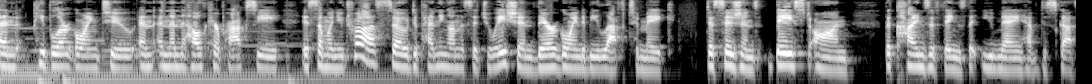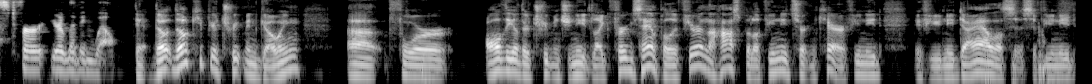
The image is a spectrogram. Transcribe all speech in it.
and people are going to and, and then the healthcare proxy is someone you trust so depending on the situation they're going to be left to make decisions based on the kinds of things that you may have discussed for your living will yeah they'll, they'll keep your treatment going uh, for all the other treatments you need like for example if you're in the hospital if you need certain care if you need if you need dialysis if you need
